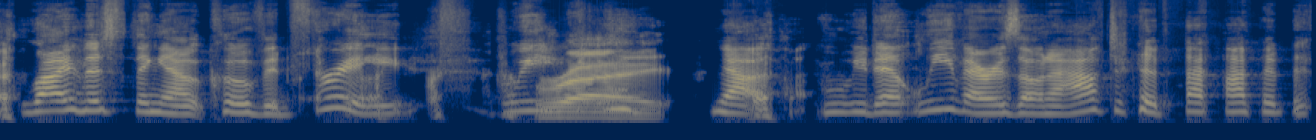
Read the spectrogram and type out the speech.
ride this thing out COVID free. We, right. Yeah. We didn't leave Arizona after that. happened.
